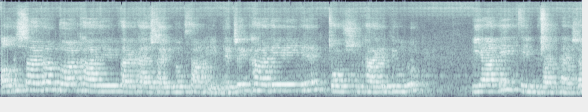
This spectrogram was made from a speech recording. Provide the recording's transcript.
Alışlardan doğan KDV'miz arkadaşlar 191 derece KDV'yi borçlu kaydediyorduk. İade ettiğimiz arkadaşlar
